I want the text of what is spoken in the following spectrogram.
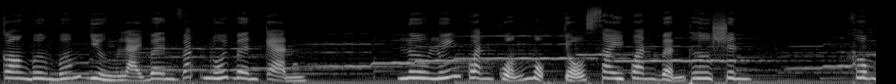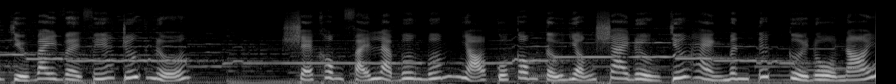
con bươm bướm dừng lại bên vách núi bên cạnh. Lưu luyến quanh quẩn một chỗ xoay quanh bệnh thư sinh. Không chịu bay về phía trước nữa. Sẽ không phải là bươm bướm nhỏ của công tử dẫn sai đường chứ Hàng Minh tức cười đùa nói.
